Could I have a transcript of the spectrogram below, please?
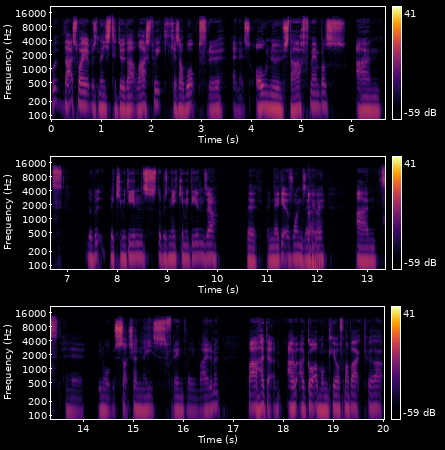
But that's why it was nice to do that last week because I walked through and it's all new staff members and the the comedians. There was no comedians there, the the negative ones Uh-huh. anyway, and uh, you know it was such a nice, friendly environment. But I had a, I, I got a monkey off my back with that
